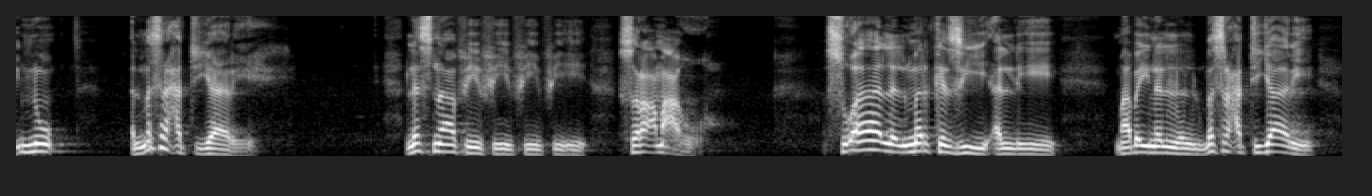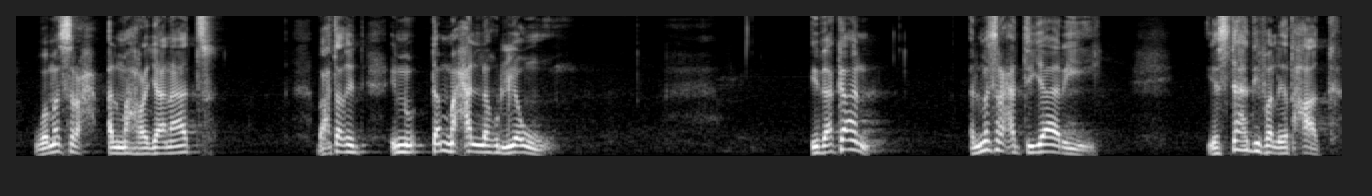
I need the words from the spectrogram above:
إنه المسرح التجاري لسنا في في في في صراع معه. السؤال المركزي اللي ما بين المسرح التجاري ومسرح المهرجانات بعتقد إنه تم حله اليوم. إذا كان المسرح التجاري يستهدف الإضحاك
